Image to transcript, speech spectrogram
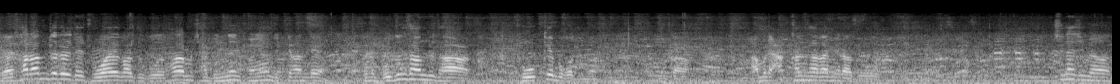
내가 사람들을 되게 좋아해가지고 사람을 잘 믿는 경향도 있긴 한데 저는 모든 사람들 다 좋게 보거든요. 그러니까 아무리 악한 사람이라도 친해지면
